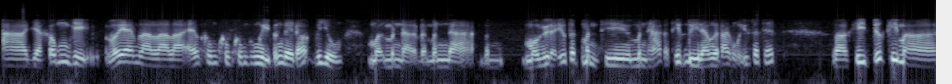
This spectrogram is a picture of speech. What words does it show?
À dạ không gì với em là là là em không không không không nghĩ vấn đề đó. Ví dụ mình mình đã mình đã mình, mọi người đã yêu thích mình thì mình hát ở thiết bị nào người ta cũng yêu thích hết. Và khi trước khi mà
